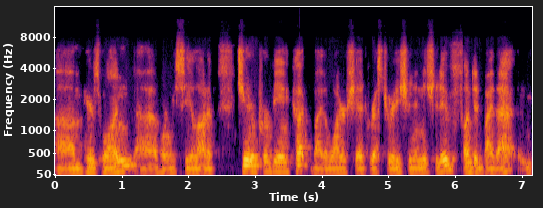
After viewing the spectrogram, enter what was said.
Um, here's one uh, where we see a lot of juniper being cut by the Watershed Restoration Initiative, funded by that, and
